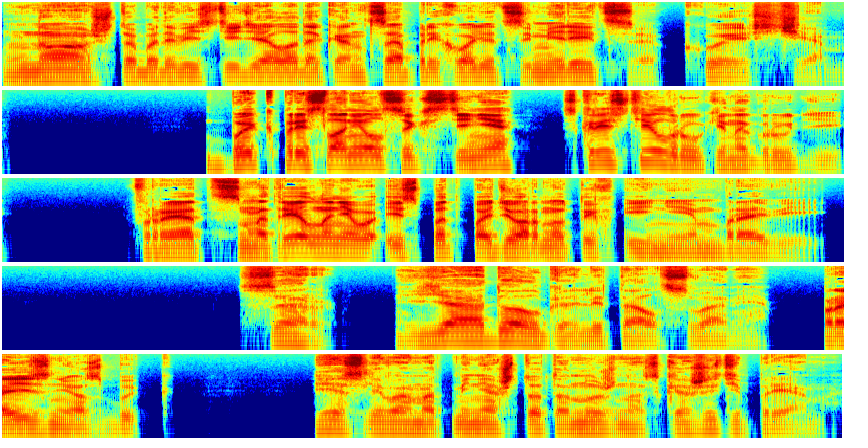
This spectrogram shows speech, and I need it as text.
Но, чтобы довести дело до конца, приходится мириться кое с чем». Бык прислонился к стене, скрестил руки на груди. Фред смотрел на него из-под подернутых инеем бровей. «Сэр, я долго летал с вами», — произнес бык. «Если вам от меня что-то нужно, скажите прямо».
